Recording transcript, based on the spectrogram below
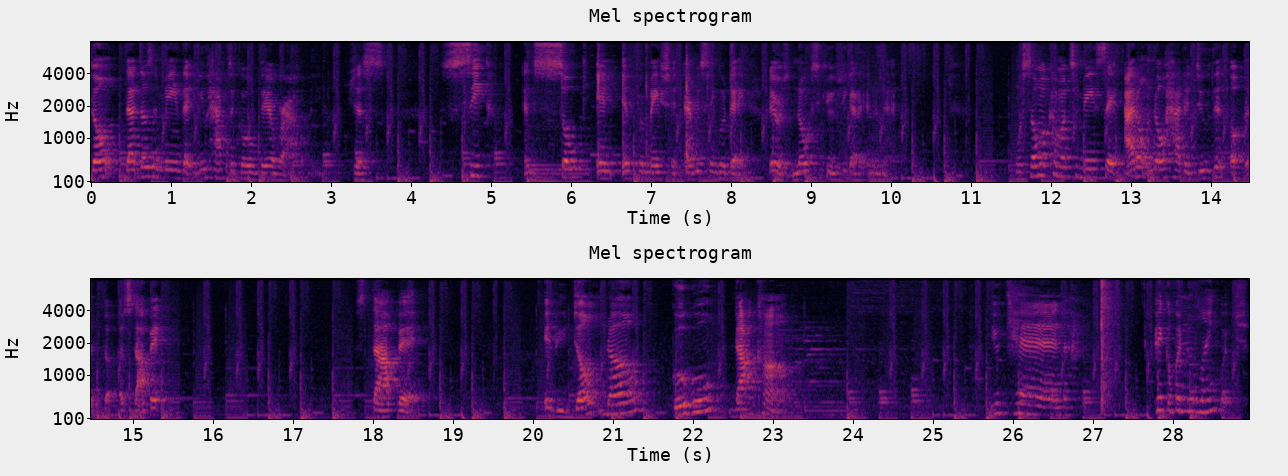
don't that doesn't mean that you have to go their route. Just seek and soak in information every single day. There is no excuse. You got an internet. When someone come up to me and say, "I don't know how to do this," oh, stop it. Stop it. If you don't know, Google.com. You can pick up a new language.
